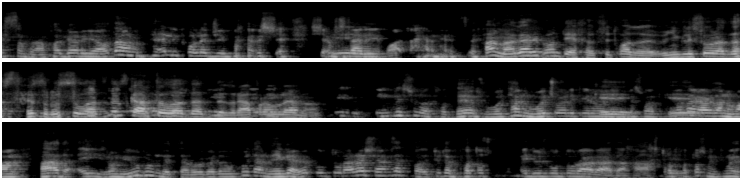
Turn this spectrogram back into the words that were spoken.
ეს საფაგარიაო და ანუ თელი კოლეჯი შემშდარი იყო აჭარანეთზე ხან მაგარი პონტი ახლა სიტყვაზე ინგლისურად და რუსულად და ქართულად და რა პრობლემაა ინგლისურად ხო დევს უეთან უეჭველი პირველი ინგლისურად და ანუ მაგ აი რომ მიუბრუნდეთ და რო გადავუხვით ანუ ეგ არის კულტურა რა შეიძლება თვითონ ფოტოს პედვის კულტურა რა და ხა ასტროფოტოს მეტი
